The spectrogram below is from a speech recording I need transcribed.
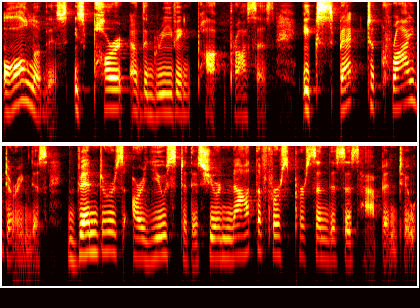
all of this is part of the grieving process. Expect to cry during this. Vendors are used to this. You're not the first person this has happened to.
